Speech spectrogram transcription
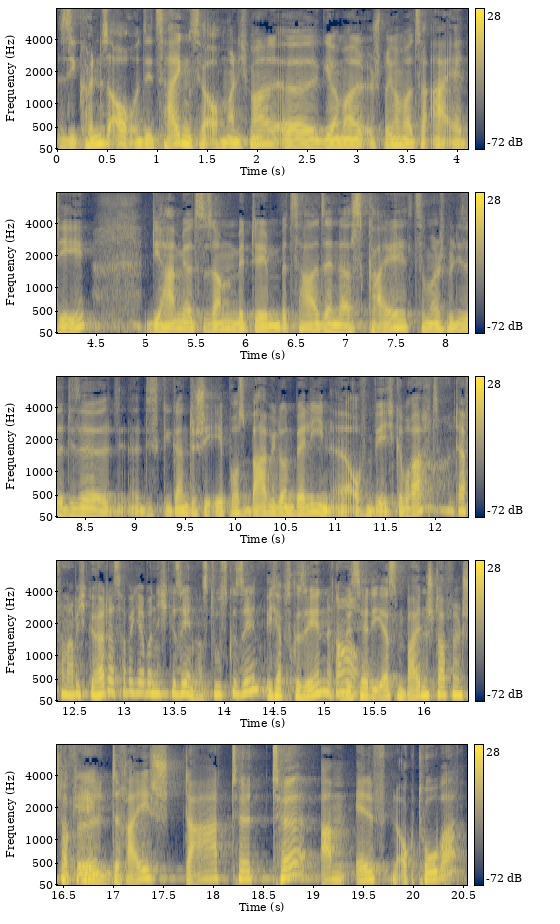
sie können es auch und sie zeigen es ja auch manchmal. Äh, gehen wir mal, springen wir mal zur ARD. Die haben ja zusammen mit dem Bezahlsender Sky zum Beispiel diese, diese, dieses gigantische Epos Babylon Berlin äh, auf den Weg gebracht. Davon habe ich gehört, das habe ich aber nicht gesehen. Hast du es gesehen? Ich habe es gesehen, Ah. bisher die ersten beiden Staffeln. Staffel Okay. 3 startete am 11. Oktober.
